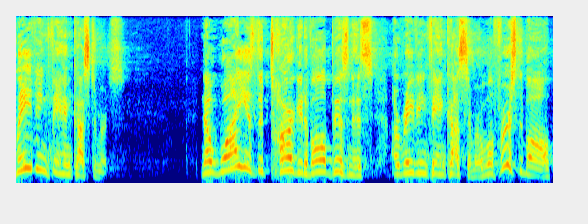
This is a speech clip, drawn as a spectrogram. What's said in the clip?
raving fan customers. Now, why is the target of all business a raving fan customer? Well, first of all,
